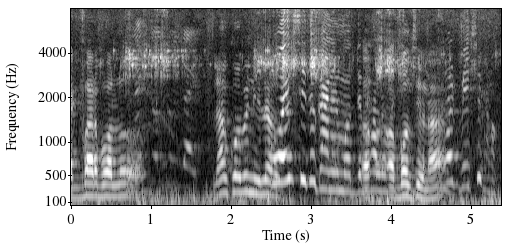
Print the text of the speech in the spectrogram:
একবার বলো। লাও কবি নিলে বলছি তো গানের মধ্যে ভালো বলছিও না। বেশি ভালো।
